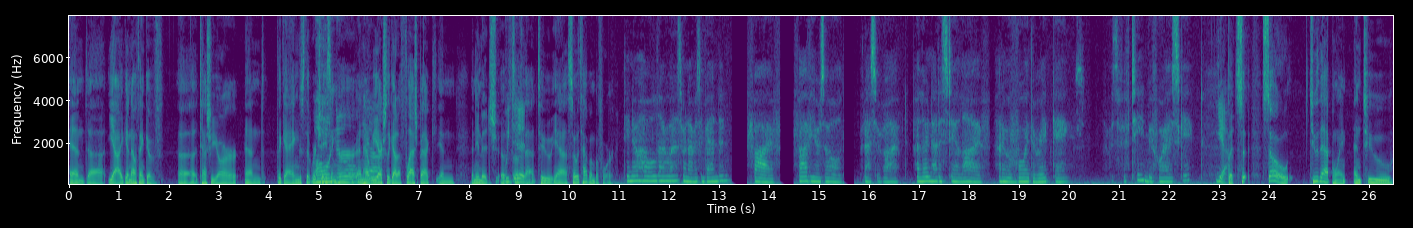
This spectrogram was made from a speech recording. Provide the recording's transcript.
and uh, yeah, I can now think of uh, Tasha Yar and the gangs that were Oh, chasing her, and how we actually got a flashback in an image of, We of did. that too. Yeah, so it's happened before. Do you know how old I was when I was abandoned? Five. Five years old. But I survived. I learned how to stay alive, how to avoid the rape gangs. I was 15 before I escaped. yeah, But so, so to that point, and to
